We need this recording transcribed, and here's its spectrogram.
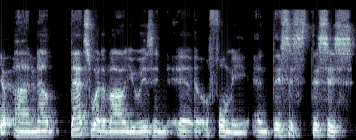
Yep. Uh, now that's where the value is in uh, for me, and this is this is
